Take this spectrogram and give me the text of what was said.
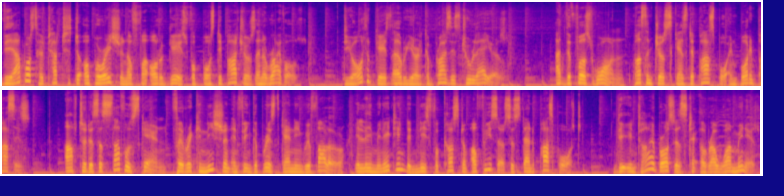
the airport has tested the operation of five auto gates for both departures and arrivals. The auto gates area comprises two layers. At the first one, passengers scan their passport and boarding passes. After the successful scan, face recognition and fingerprint scanning will follow, eliminating the need for custom officers to stamp the passport. The entire process takes around one minute,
